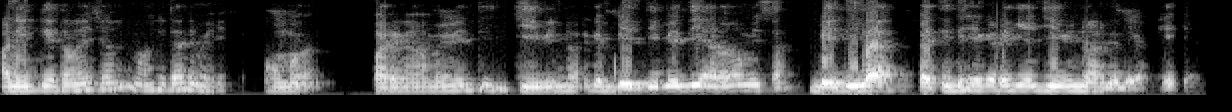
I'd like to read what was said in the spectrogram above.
අනිත්‍ය තමයි මහිතන මේ හොම පරිනාමයේදී ජීවින් වර්ග බෙදි බෙදි යනවා මිසක් බෙදිලා පැති දෙකකට ගිය ජීවින් වර්ග දෙයක්. ඒ කියන්නේ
